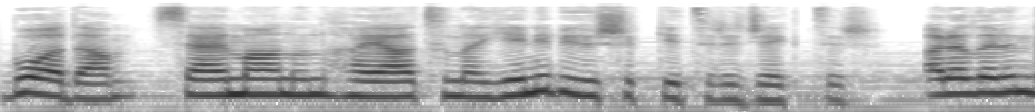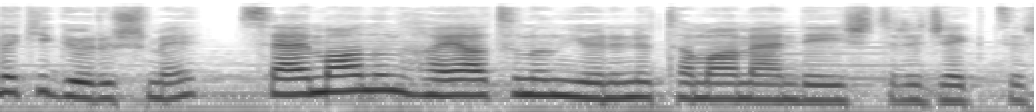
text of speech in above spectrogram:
Bu adam, Selma'nın hayatına yeni bir ışık getirecektir. Aralarındaki görüşme, Selma'nın hayatının yönünü tamamen değiştirecektir.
